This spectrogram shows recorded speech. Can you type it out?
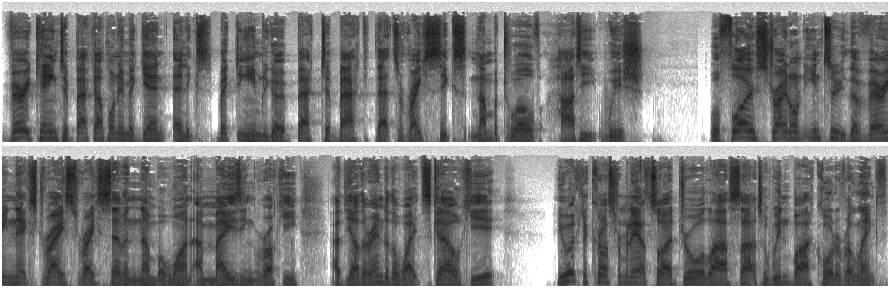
Very keen to back up on him again and expecting him to go back to back. That's race six, number 12, Hearty Wish. We'll flow straight on into the very next race, race seven, number one, Amazing Rocky, at the other end of the weight scale here. He worked across from an outside draw last start to win by a quarter of a length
